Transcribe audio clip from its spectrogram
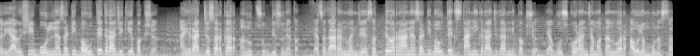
तर याविषयी बोलण्यासाठी बहुतेक राजकीय पक्ष आणि राज्य सरकार अनुत्सुक दिसून येतात याचं कारण म्हणजे सत्तेवर राहण्यासाठी बहुतेक स्थानिक राजकारणी पक्ष या घुसखोरांच्या मतांवर अवलंबून असतात.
